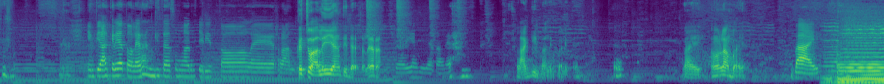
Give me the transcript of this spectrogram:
Inti akhirnya toleran kita semua harus jadi toleran. Kecuali yang tidak toleran. Dari yang tidak toleran. Lagi balik-balik aja. Kamu ulang baik. Bye.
